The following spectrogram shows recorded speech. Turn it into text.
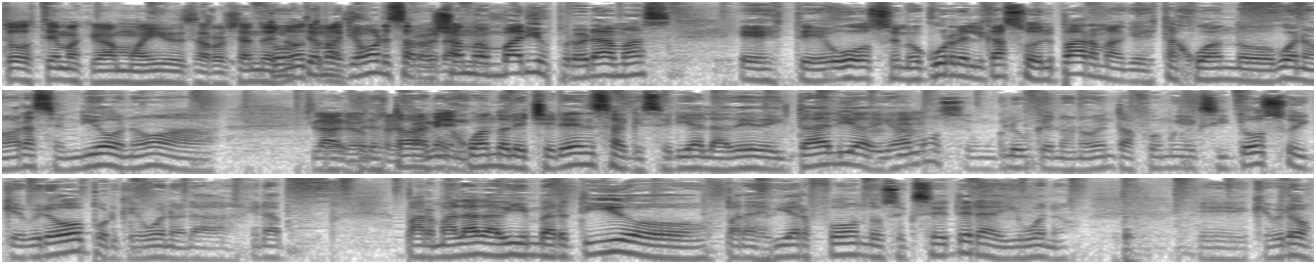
Todos temas que vamos a ir desarrollando Todo en un tema otros que vamos desarrollando en varios programas. Este, o se me ocurre el caso del Parma, que está jugando, bueno, ahora ascendió, ¿no? A, Claro, eh, pero pero estaba también- jugando Lecherenza, que sería la D de Italia, digamos. Un club que en los 90 fue muy exitoso y quebró porque, bueno, era, era Parmalat había invertido para desviar fondos, etcétera, y bueno, eh, quebró.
